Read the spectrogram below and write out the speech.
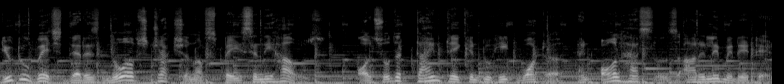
due to which there is no obstruction of space in the house. Also, the time taken to heat water and all hassles are eliminated.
